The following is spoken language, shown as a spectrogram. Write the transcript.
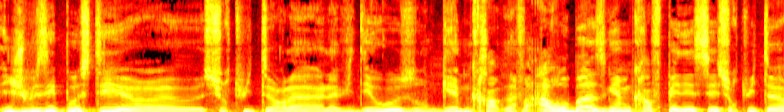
Je vous ai posté euh, sur Twitter la, la vidéo, donc Gamecraft, enfin GameCraftPDC sur Twitter,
